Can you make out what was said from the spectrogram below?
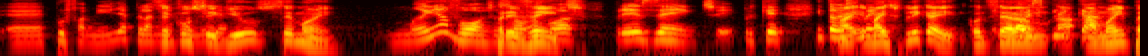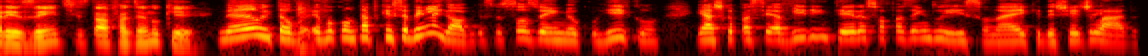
é, por família, pela Você minha conseguiu ser mãe? Mãe e avó. Já presente. Avó, presente. Porque, então, mas, mas, explica aí, quando você era a, a, mãe presente, você estava fazendo o quê? Não, então, eu vou contar porque isso é bem legal, porque as pessoas veem meu currículo e acham que eu passei a vida inteira só fazendo isso, né? E que deixei de lado.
